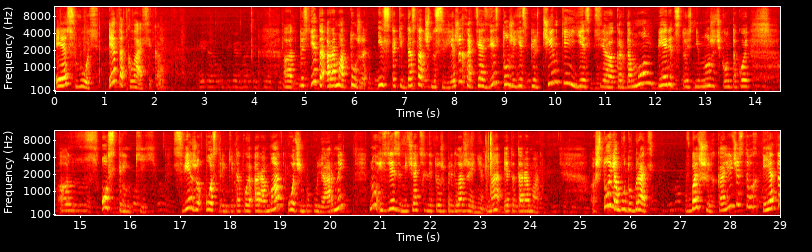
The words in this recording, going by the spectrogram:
S8. Это классика. А, то есть это аромат тоже из таких достаточно свежих, хотя здесь тоже есть перчинки, есть а, кардамон, перец, то есть немножечко он такой а, остренький, свежеостренький такой аромат, очень популярный. Ну и здесь замечательное тоже предложение на этот аромат. Что я буду брать в больших количествах? Это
